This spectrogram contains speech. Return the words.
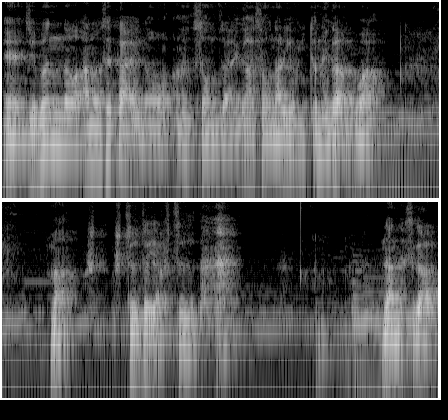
えー、自分のあの世界の存在がそうなるようにと願うのはまあ普通といえば普通。なんですが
